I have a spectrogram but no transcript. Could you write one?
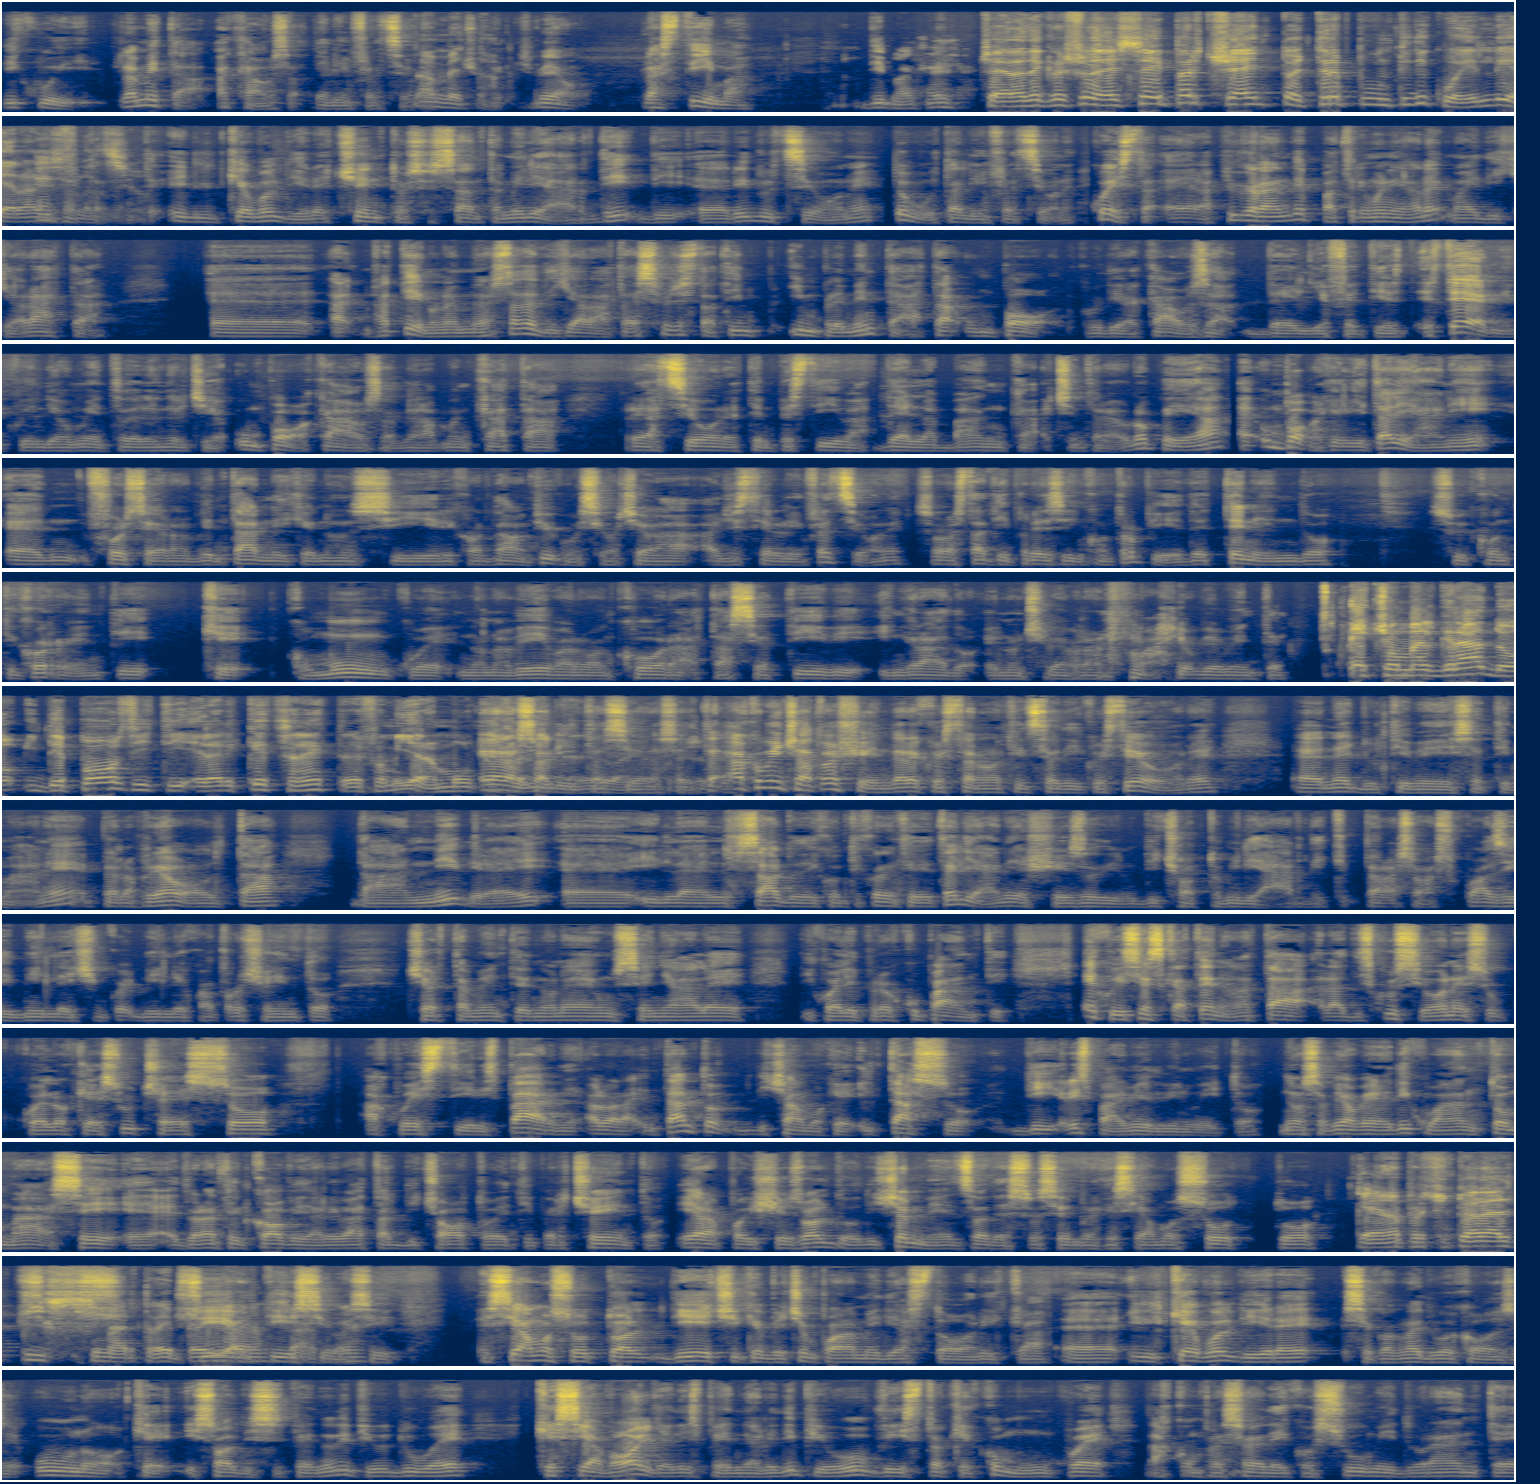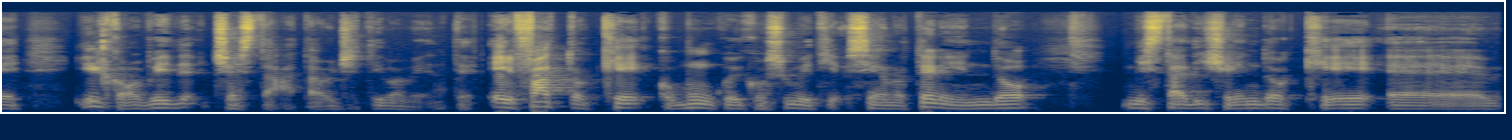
di cui la metà a causa dell'inflazione. La metà. Cioè, abbiamo la stima di banca. Cioè la decrescita del 6% e tre punti di quelli era l'inflazione. Il che vuol dire 160 miliardi di eh, riduzione dovuta all'inflazione. Questa è la più grande patrimoniale mai dichiarata. Eh, ah, infatti non è stata dichiarata, è sempre stata implementata un po' come dire, a causa degli effetti esterni, quindi aumento dell'energia, un po' a causa della mancata reazione tempestiva della Banca Centrale Europea, eh, un po' perché gli italiani, eh, forse erano vent'anni che non si ricordavano più come si faceva a gestire l'inflazione, sono stati presi in contropiede tenendo sui conti correnti che comunque non avevano ancora tassi attivi in grado e non ce li avranno mai ovviamente. E ciò malgrado i depositi e la ricchezza netta delle famiglie era molto era salita, sì, era salita. Ha cominciato a scendere questa notizia di queste ore eh, negli ultimi settimane, per la prima volta da anni direi, eh, il, il, saldo dei conti correnti degli italiani è sceso di 18 miliardi, che però insomma, su quasi 1400 certamente non è un segnale di quelli preoccupanti. E qui si è scatenata la discussione su quello che è successo a questi risparmi. Allora, intanto diciamo che il tasso di risparmio è diminuito, non sappiamo bene di quanto, ma se eh, durante il Covid è arrivato al 18-20%, era poi sceso al 12,5%, adesso sembra che siamo sotto... Che è una percentuale altissima tra i paesi. Sì, altissima, sì. Siamo sotto al 10, che invece è un po' la media storica, eh, il che vuol dire, secondo me, due cose. Uno, che i soldi si spendono di più, due, che si ha voglia di spenderli di più, visto che comunque la compressione dei consumi durante il Covid c'è stata oggettivamente. E il fatto che comunque i consumi t- stiano tenendo mi sta dicendo che, eh,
